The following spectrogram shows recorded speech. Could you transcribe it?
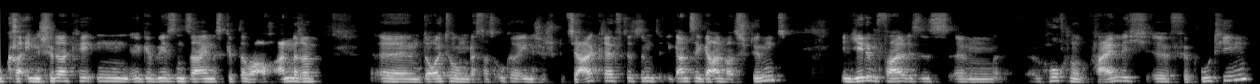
ukrainische Raketen äh, gewesen seien. Es gibt aber auch andere äh, Deutungen, dass das ukrainische Spezialkräfte sind. Ganz egal, was stimmt. In jedem Fall ist es ähm, hochnotpeinlich äh, für Putin.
